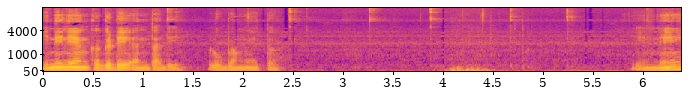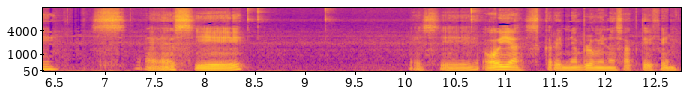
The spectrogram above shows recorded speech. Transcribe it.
Ini nih yang kegedean tadi lubangnya itu. Ini SY SY oh ya screennya belum Inas aktifin.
